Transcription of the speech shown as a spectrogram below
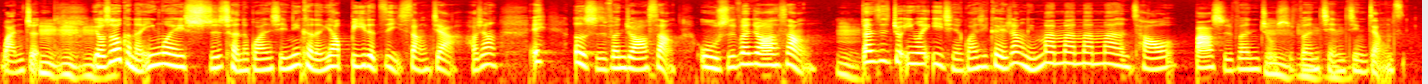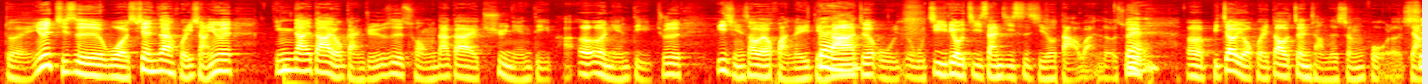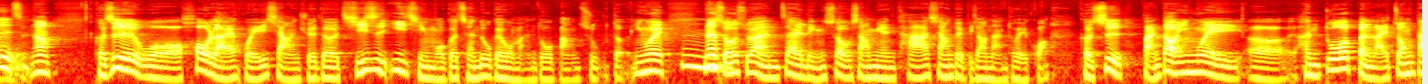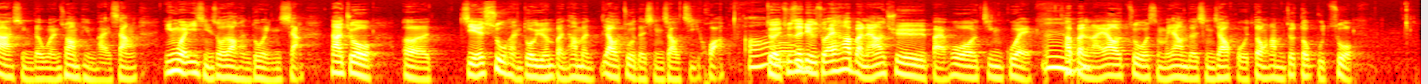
完整。嗯嗯嗯。有时候可能因为时辰的关系，你可能要逼着自己上架，好像哎二十分就要上，五十分就要上。嗯。但是就因为疫情的关系，可以让你慢慢慢慢朝八十分、九十分前进这样子。对，因为其实我现在回想，因为。应该大家有感觉，就是从大概去年底吧，二二年底，就是疫情稍微缓了一点，大家就五五 G、六 G、三 G、四 G 都打完了，所以呃比较有回到正常的生活了这样子。那可是我后来回想，觉得其实疫情某个程度给我蛮多帮助的，因为那时候虽然在零售上面它相对比较难推广，可是反倒因为呃很多本来中大型的文创品牌商，因为疫情受到很多影响，那就呃，结束很多原本他们要做的行销计划，对，就是例如说，哎，他本来要去百货进柜，他本来要做什么样的行销活动，他们就都不做。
